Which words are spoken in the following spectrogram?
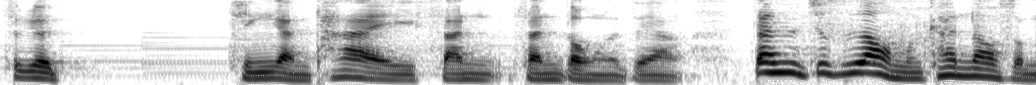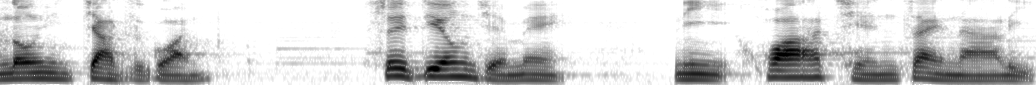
这个情感太煽煽动了，这样。但是就是让我们看到什么东西价值观，所以弟兄姐妹，你花钱在哪里，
